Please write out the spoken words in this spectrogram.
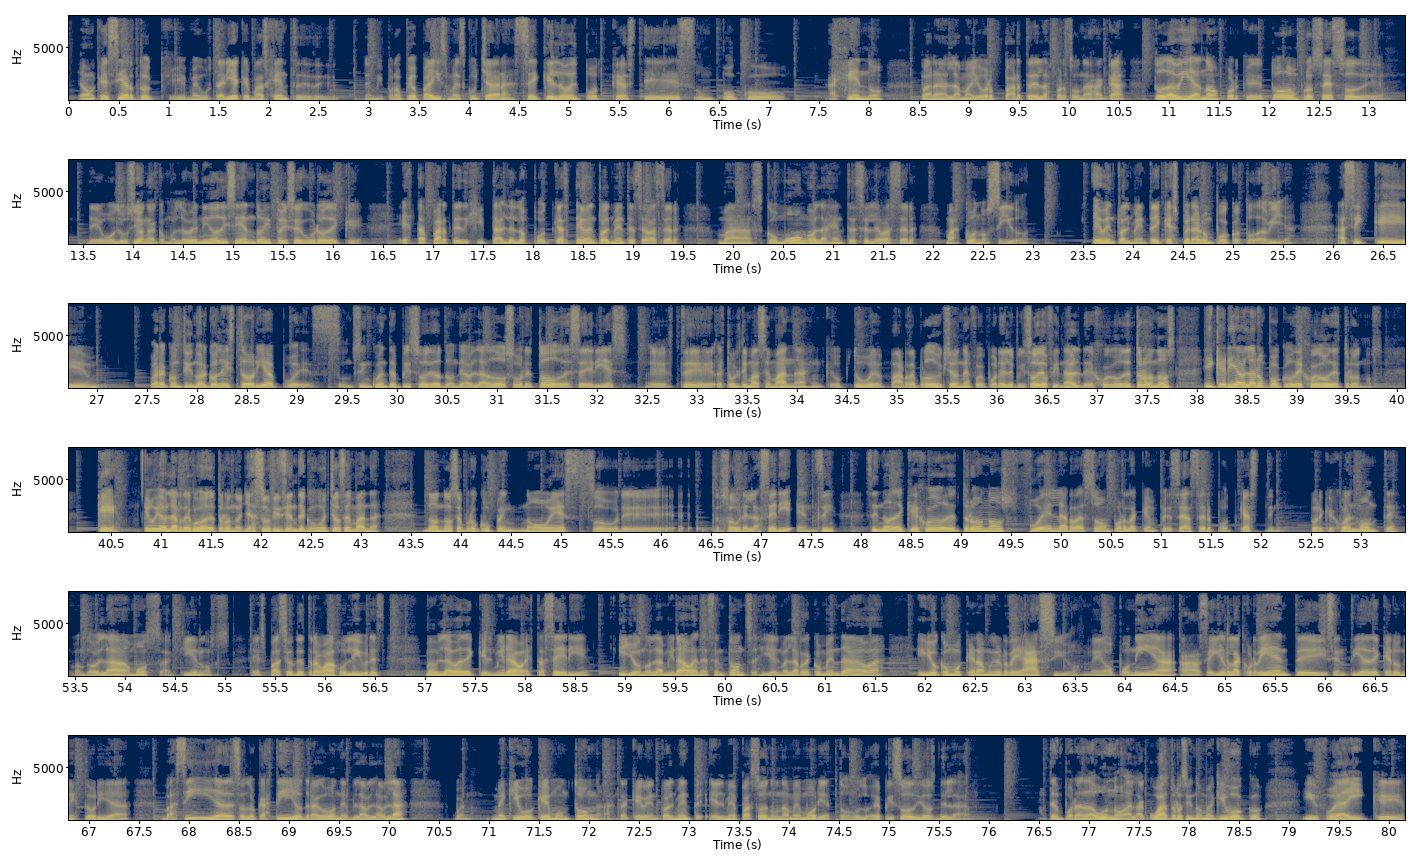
aunque es cierto que me gustaría que más gente de mi propio país me escuchara, sé que lo del podcast es un poco ajeno para la mayor parte de las personas acá. Todavía, ¿no? Porque todo es un proceso de, evolución, a como lo he venido diciendo, y estoy seguro de que esta parte digital de los podcasts eventualmente se va a hacer más común o la gente se le va a hacer más conocido. Eventualmente, hay que esperar un poco todavía. Así que para continuar con la historia, pues son 50 episodios donde he hablado sobre todo de series. Este, esta última semana en que obtuve un par de producciones fue por el episodio final de Juego de Tronos y quería hablar un poco de Juego de Tronos. ¿Qué? ¿Qué voy a hablar de Juego de Tronos? Ya es suficiente con 8 semanas. No, no se preocupen, no es sobre, sobre la serie en sí, sino de que Juego de Tronos fue la razón por la que empecé a hacer podcasting. Porque Juan Monte, cuando hablábamos aquí en los espacios de trabajo libres, me hablaba de que él miraba esta serie y yo no la miraba en ese entonces y él me la recomendaba y yo como que era muy reacio, me oponía a seguir la corriente y sentía de que era una historia vacía, de solo castillos, dragones, bla, bla, bla. Bueno, me equivoqué un montón hasta que eventualmente él me pasó en una memoria todos los episodios de la temporada 1 a la 4, si no me equivoco, y fue ahí que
